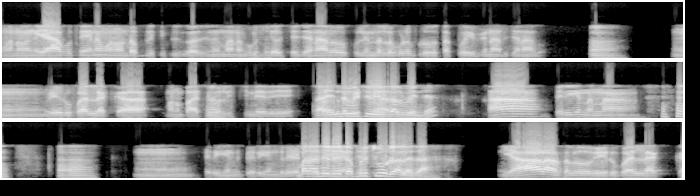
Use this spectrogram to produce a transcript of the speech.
మనం యాపతైనా మనం డబ్బులు ఇచ్చి పిలుచుకోవాల్సిందే. మనం. పిలిచి వచ్చే జనాలు పులిందల్లో కూడా ఇప్పుడు తక్కువ అయిపోయినారు జనాలు వెయ్యి రూపాయలు లెక్క మన పార్టీ. వాళ్ళు ఇచ్చిండేది. పెరిగిందన్నా. పెరిగింది పెరిగింది. రేట్ మరి పెరిగింది. డబ్బులు ఇచ్చి కూడా రాలేదా? యాడ అసలు వెయ్యి రూపాయలు లెక్క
